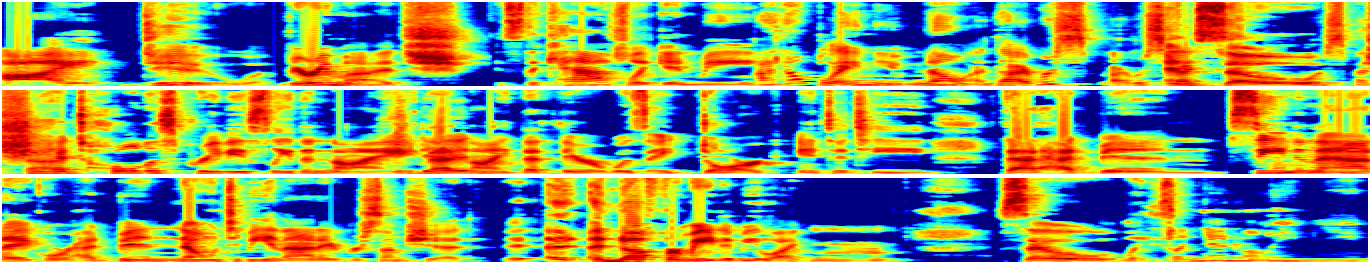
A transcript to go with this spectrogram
I do very much. It's the Catholic in me. I don't blame you. No, I, I, res- I respect. and so respect she that. had told us previously the night that night that there was a dark entity that had been seen in the Mhm. attic or had been known to be in the attic or some shit. Enough for me to be like, mm. so like he's like, no, don't leave me.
